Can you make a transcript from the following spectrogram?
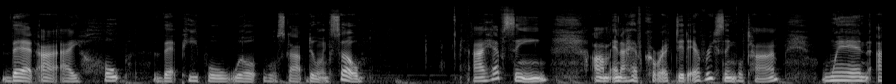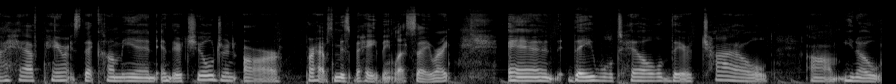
that I, I hope that people will, will stop doing. So, I have seen, um, and I have corrected every single time, when I have parents that come in and their children are perhaps misbehaving, let's say, right? And they will tell their child, um, you know,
